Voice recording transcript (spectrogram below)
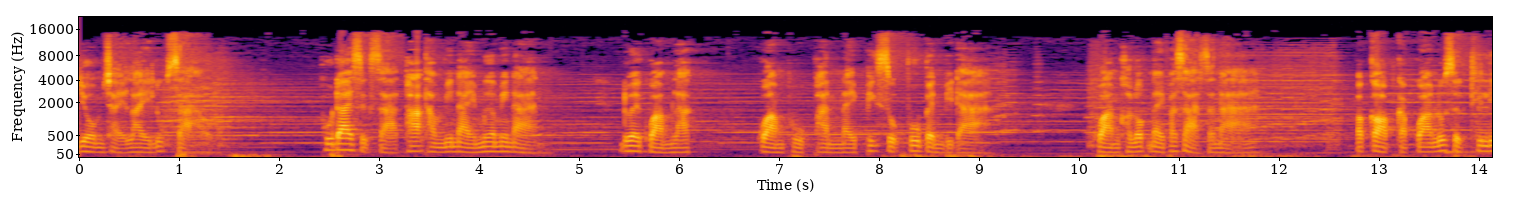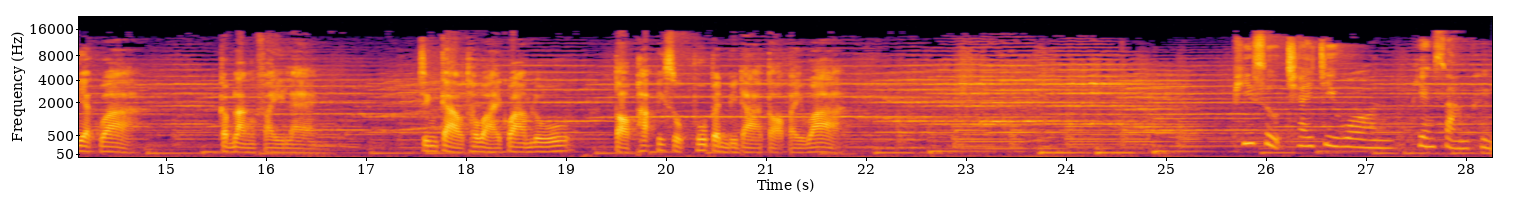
โยมไฉไลลูกสาว ผู้ได้ศึกษาพระธรรมวินัยเมื่อไม่นาน ด้วยความรักความผูกพันในภิกษุผู้เป็นบิดา ความเคารพในพระศาสนา ประกอบกับความรู้สึกที่เรียกว่ากำลังไฟแรง จึงกล่าวถวายความรู้ต่อพระภิกษุผู้เป็นบิดาต่อไปว่าพิสุใช้จีวรเพียงสามผื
